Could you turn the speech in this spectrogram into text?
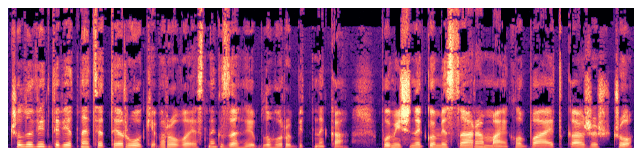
Чоловік 19 років, ровесник загиблого робітника. Помічник комісара Майкл Вайт каже, що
